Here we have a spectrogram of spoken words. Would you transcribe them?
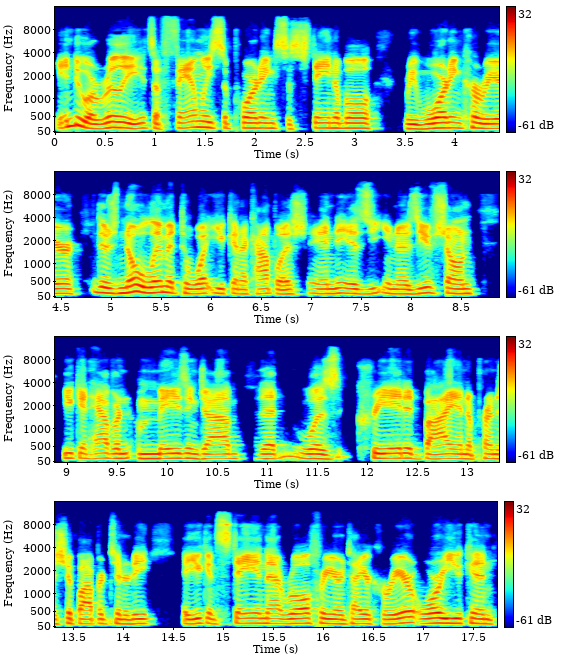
into a really it's a family supporting sustainable rewarding career. There's no limit to what you can accomplish. And as you know, as you've shown, you can have an amazing job that was created by an apprenticeship opportunity. You can stay in that role for your entire career, or you can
